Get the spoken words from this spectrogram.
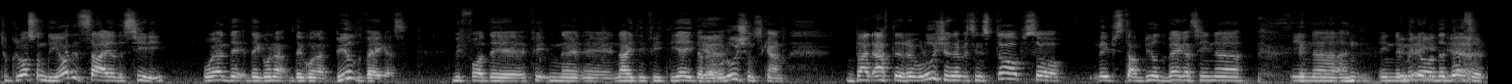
to cross on the other side of the city where they they gonna they're gonna build Vegas before the uh, 1958 the Yeah. revolutions come. But after the revolution, everything stopped. So they start build Vegas in uh, in uh, in the In middle of the yeah. desert.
